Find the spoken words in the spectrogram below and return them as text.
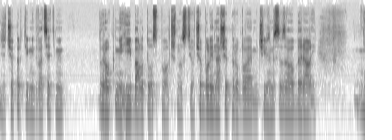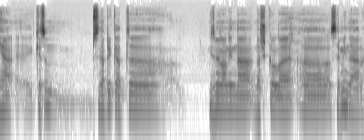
že čo pred tými 20 rokmi hýbalo tou spoločnosťou, čo boli naše problémy, čím sme sa zaoberali ja, keď som si napríklad, e, my sme mali na, na škole e, seminár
